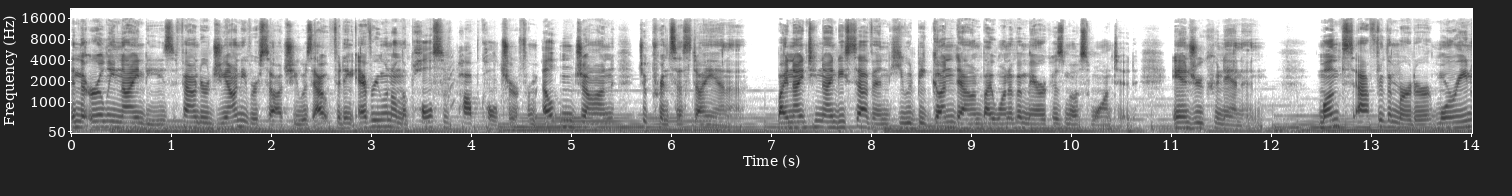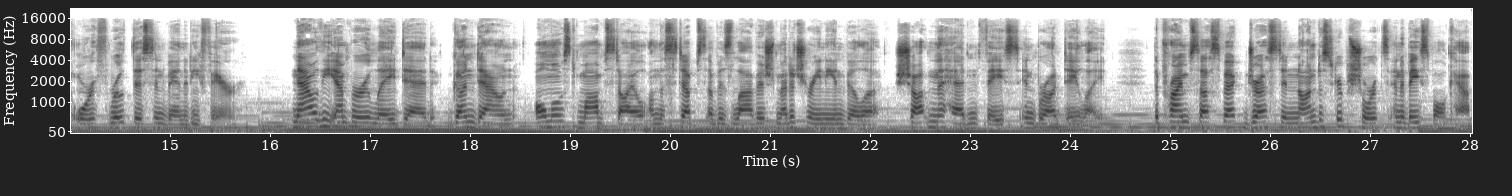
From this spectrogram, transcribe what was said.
In the early 90s, founder Gianni Versace was outfitting everyone on the pulse of pop culture, from Elton John to Princess Diana. By 1997, he would be gunned down by one of America's most wanted, Andrew Cunanan. Months after the murder, Maureen Orth wrote this in Vanity Fair. Now the emperor lay dead, gunned down, almost mob style, on the steps of his lavish Mediterranean villa, shot in the head and face in broad daylight. The prime suspect, dressed in nondescript shorts and a baseball cap,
